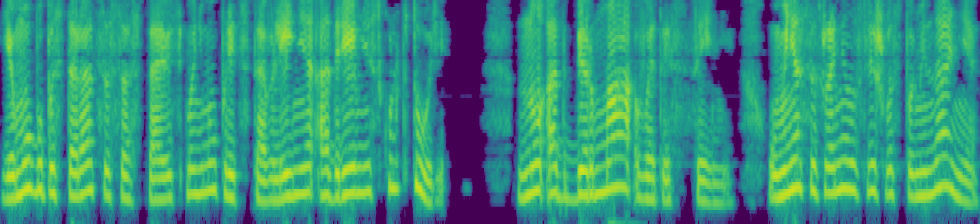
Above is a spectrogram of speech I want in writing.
я мог бы постараться составить по нему представление о древней скульптуре. Но от Берма в этой сцене у меня сохранилось лишь воспоминание,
